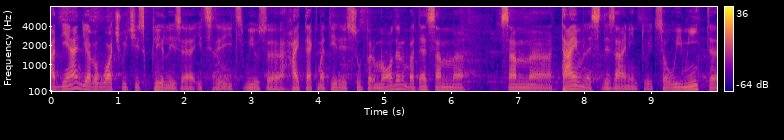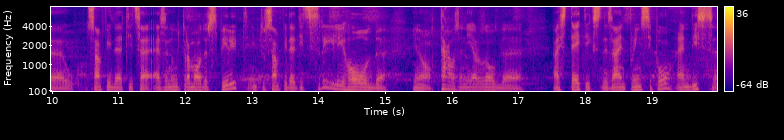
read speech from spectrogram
at the end, you have a watch which is clearly uh, it's it's we use uh, high tech material, super modern, but there's some uh, some uh, timeless design into it. So we meet uh, something that it's a, as an ultra modern spirit into something that it's really old, uh, you know, thousand years old uh, aesthetics design principle, and this uh,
